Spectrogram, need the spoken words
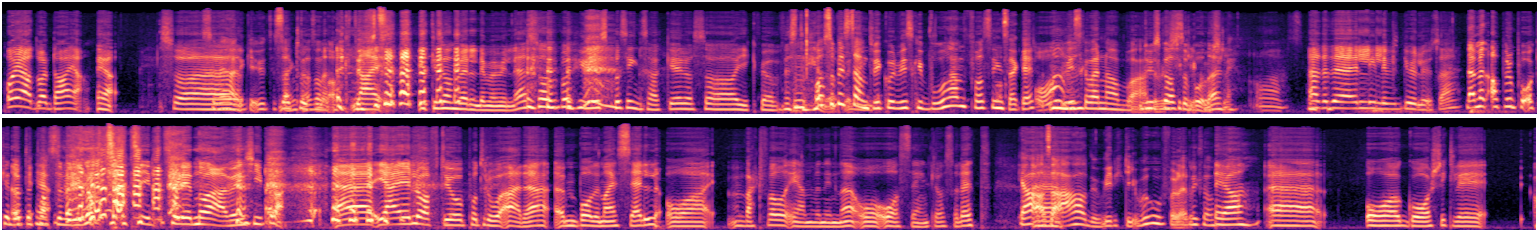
Å ja, det var da, ja. Ja. Så, Så vi har ikke da utestengt deg sånn aktivt. Nei, ikke sånn veldig med vilje. Sov på hus på Singsaker, og så gikk vi over festningen. Og så bestemte vi hvor vi skulle bo hen på Singsaker. Vi skal være naboer. Du skal også bo der. koselig. Å, er det det lille gule huset? Nei, men apropos, ok, dette okay, passer veldig godt til, fordi nå er vi kjipe, da. Eh, jeg lovte jo på tro og ære um, både meg selv og i hvert fall én venninne, og Åse egentlig også litt, Ja, altså, Eh. jeg hadde jo virkelig behov for det, liksom. ja, eh, og gå skikkelig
